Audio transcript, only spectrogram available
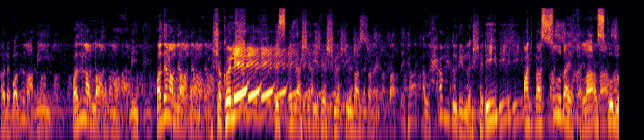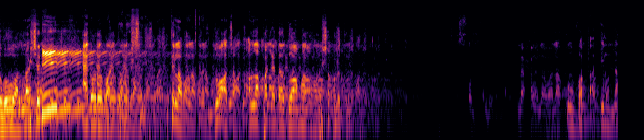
করে। বলেন আমিন, বলেন আল্লাহুম্মা আমিন, বলেন আল্লাহুম্মা সকলে বিসমিল্লাহ শরীফের সঙ্গে তিনবার সূরা ফাতিহা আলহামদুলিল্লাহ শরীফ পাঁচবার সূরা ইখলাস, কুল হু আল্লাহ শরীফ 11 বার দরুদ শরীফ। তেলাওয়াত করেন দোয়া চান আল্লাহ পাকের দোয়া দোয়া মাগো সকলে তেলাওয়াত লা হাওলা ওয়ালা কুওয়াতা ইল্লা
